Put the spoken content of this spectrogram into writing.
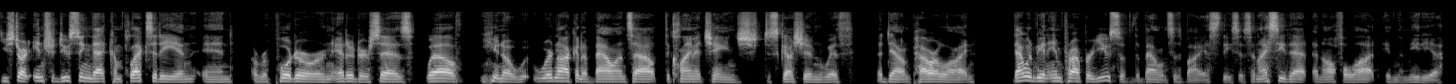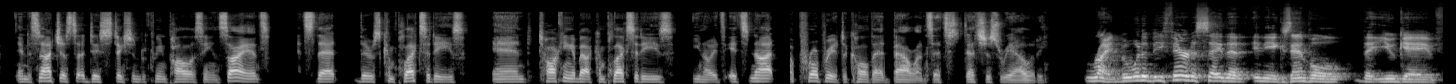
you start introducing that complexity and, and a reporter or an editor says, well, you know, we're not going to balance out the climate change discussion with a down power line, that would be an improper use of the balance as bias thesis. And I see that an awful lot in the media. And it's not just a distinction between policy and science, it's that there's complexities and talking about complexities you know it's it's not appropriate to call that balance. That's that's just reality. Right but would it be fair to say that in the example that you gave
